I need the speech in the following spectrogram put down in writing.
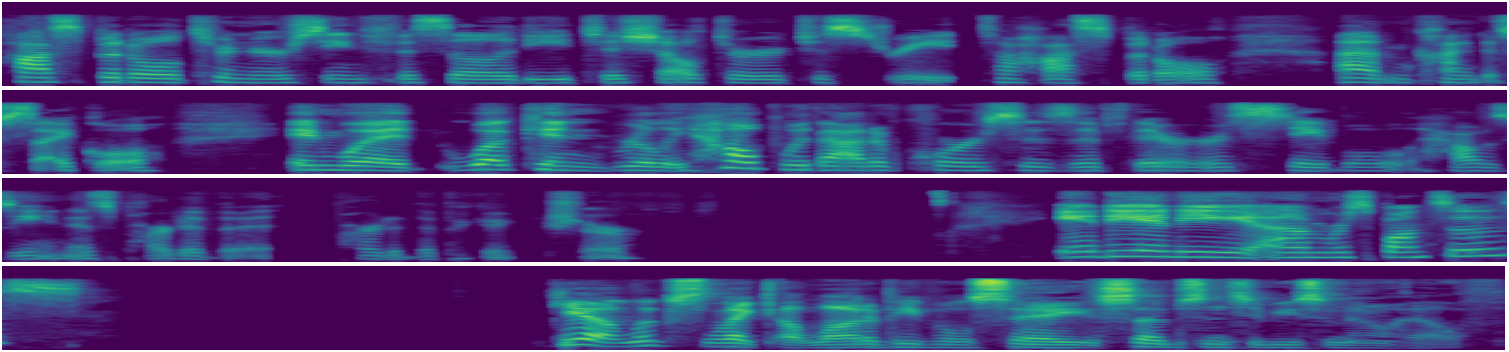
hospital to nursing facility to shelter to street to hospital um, kind of cycle. And what what can really help with that, of course, is if there is stable housing as part of the part of the picture. Andy, any um, responses? Yeah, it looks like a lot of people say substance abuse and mental health.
